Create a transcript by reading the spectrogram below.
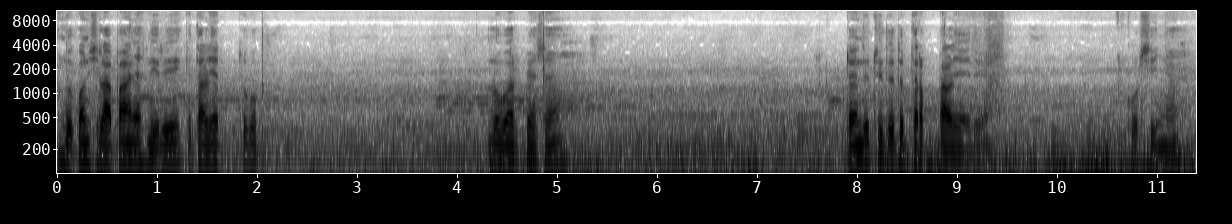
Untuk kondisi lapangannya sendiri kita lihat cukup luar biasa dan itu ditutup terpal ya itu ya. Kursinya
